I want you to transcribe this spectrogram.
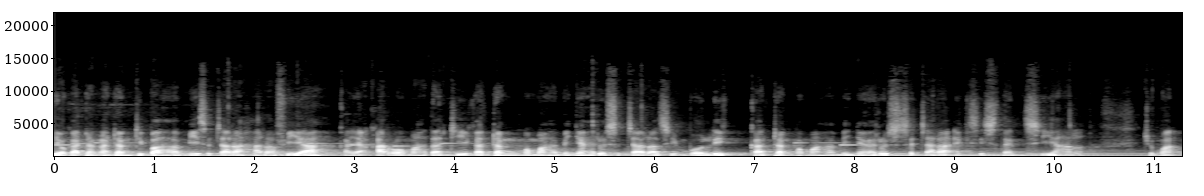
Ya kadang-kadang dipahami secara harafiah kayak karomah tadi, kadang memahaminya harus secara simbolik, kadang memahaminya harus secara eksistensial. Cuma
